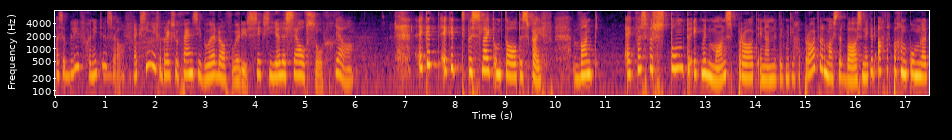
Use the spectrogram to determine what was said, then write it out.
asseblief geniet jouself. Ek sien jy gebruik so fancy woorde daarvoor, die seksuele selfsorg. Ja. Ek het ek het besluit om taal te skuif Want ek was verstom toe ek met mans praat en dan het ek met hulle gepraat oor masturbasie en ek het agter begin kom dat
